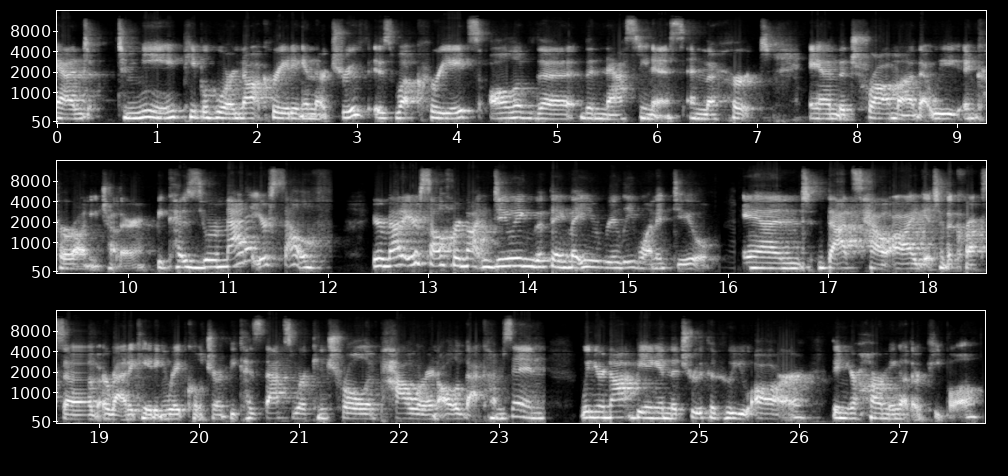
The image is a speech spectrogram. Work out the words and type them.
And to me, people who are not creating in their truth is what creates all of the the nastiness and the hurt and the trauma that we incur on each other because you're mad at yourself. You're mad at yourself for not doing the thing that you really want to do. And that's how I get to the crux of eradicating rape culture because that's where control and power and all of that comes in when you're not being in the truth of who you are, then you're harming other people.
